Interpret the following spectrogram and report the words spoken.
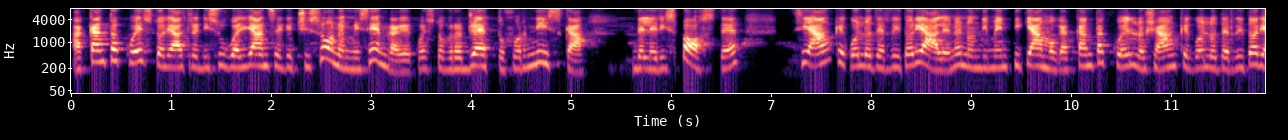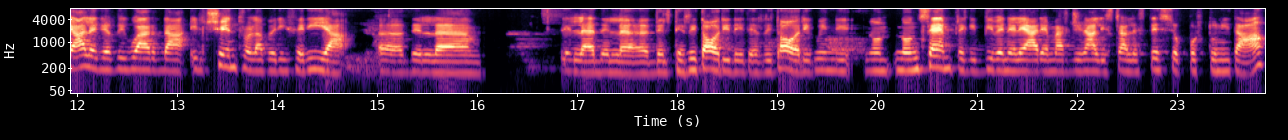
Accanto a questo le altre disuguaglianze che ci sono e mi sembra che questo progetto fornisca delle risposte sia anche quello territoriale. Noi non dimentichiamo che accanto a quello c'è anche quello territoriale che riguarda il centro e la periferia eh, del, del, del, del territorio, dei territori, quindi non, non sempre chi vive nelle aree marginali sta alle stesse opportunità,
